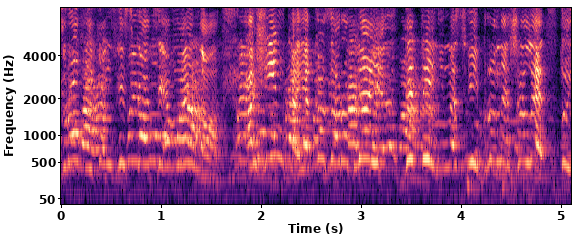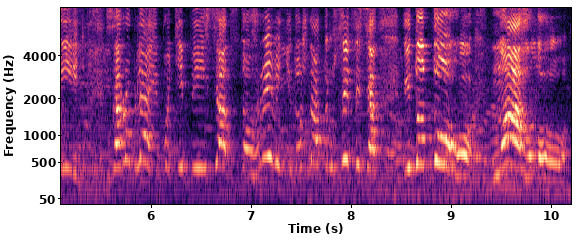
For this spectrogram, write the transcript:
Зроблять конфіскація майна. А жінка, яка заробляє дитині на свій бронежилет стоїть, заробляє по ті 50-100 гривень і должна труситися від отого наглого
